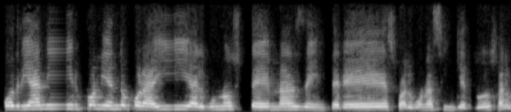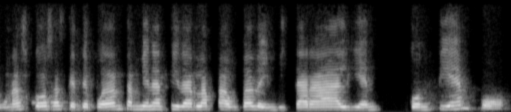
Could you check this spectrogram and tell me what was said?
podrían ir poniendo por ahí algunos temas de interés o algunas inquietudes, algunas cosas que te puedan también a ti dar la pauta de invitar a alguien con tiempo.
